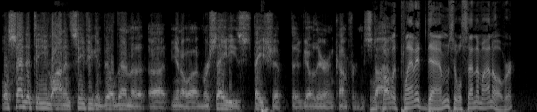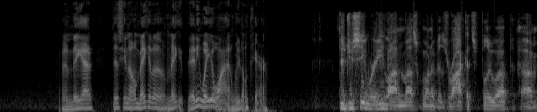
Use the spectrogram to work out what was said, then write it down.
we'll send it to Elon and see if he can build them a, a you know a Mercedes spaceship to go there in comfort and style. We'll call it Planet Dems, and we'll send them on over. And they got just you know make it a make it any way you want. We don't care. Did you see where Elon Musk, one of his rockets blew up? Um,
